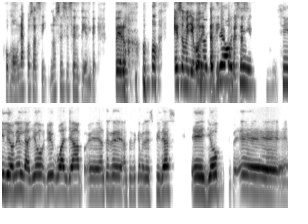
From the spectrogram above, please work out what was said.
como una cosa así, no sé si se entiende, pero eso me llevó a esta conversación. Sí, Leonelda, yo, yo igual ya, eh, antes, de, antes de que me despidas, eh, yo, eh,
